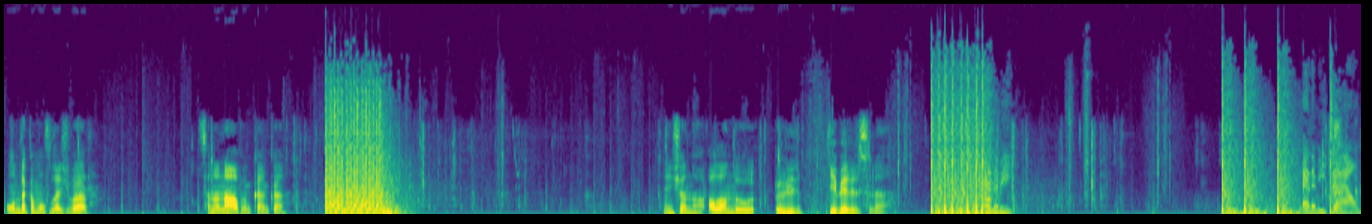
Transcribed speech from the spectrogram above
Onda kamuflaj var. Sana ne yapayım kanka? İnşallah alanda öyle geberirsin ha. Enemy! Enemy down!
